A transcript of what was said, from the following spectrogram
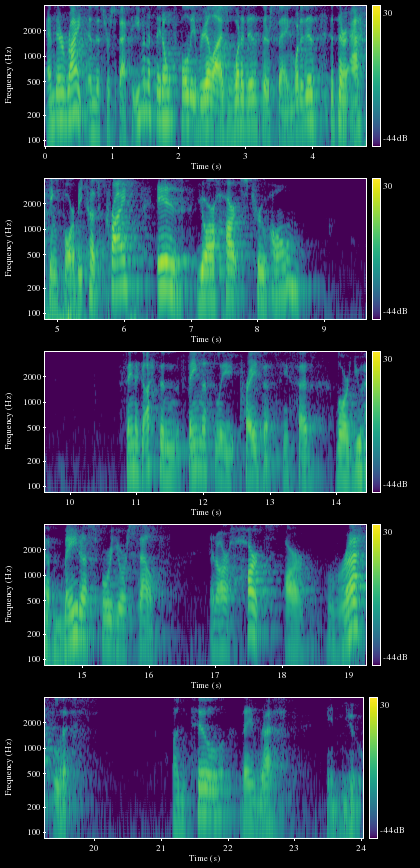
And they're right in this respect, even if they don't fully realize what it is they're saying, what it is that they're asking for, because Christ is your heart's true home. St. Augustine famously prayed this. He said, Lord, you have made us for yourself, and our hearts are restless until they rest in you.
